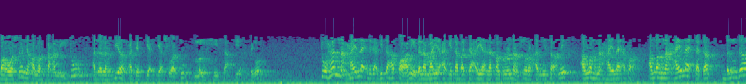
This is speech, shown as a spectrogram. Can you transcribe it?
Bahwasanya Allah Taala itu adalah dia atas tiap-tiap suatu menghisap dia. Tengok. Tuhan nak highlight dekat kita apa ni dalam ayat kita baca ayat 86 surah An-Nisa ni Allah nak highlight apa? Allah nak highlight kata benda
